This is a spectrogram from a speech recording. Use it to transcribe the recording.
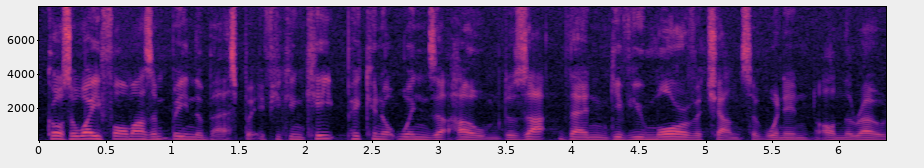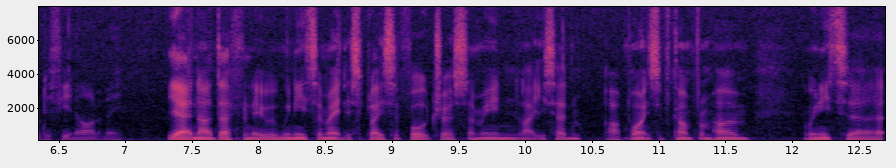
Of course, away form hasn't been the best, but if you can keep picking up wins at home, does that then give you more of a chance of winning on the road, if you know what I mean? Yeah, no, definitely. We need to make this place a fortress. I mean, like you said, our points have come from home. We need to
